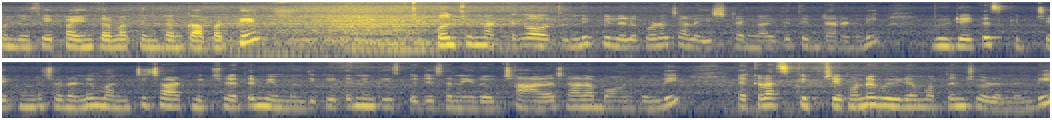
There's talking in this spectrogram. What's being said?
కొంచెం సేపు అయిన తర్వాత తింటాం కాబట్టి కొంచెం మెత్తగా అవుతుంది. పిల్లలు కూడా చాలా ఇష్టంగా అయితే తింటారండి. వీడియో అయితే స్కిప్ చేయకుండా చూడండి. మంచి చాట్ మిక్చర్ అయితే మీ ముందుకి అయితే నేను తీసుకొచ్చేసాను. ఈరోజు చాలా చాలా బాగుంటుంది. ఎక్కడ స్కిప్ చేయకుండా వీడియో మొత్తం చూడండి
